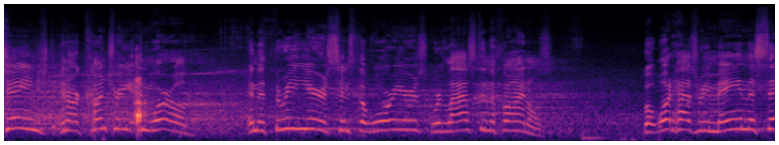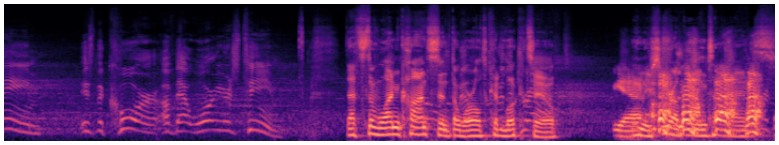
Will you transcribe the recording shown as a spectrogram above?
changed in our country and world in the three years since the Warriors were last in the finals. But what has remained the same is the core of that Warriors team. That's the one constant the world could look to draft. Yeah. in these troubling times.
